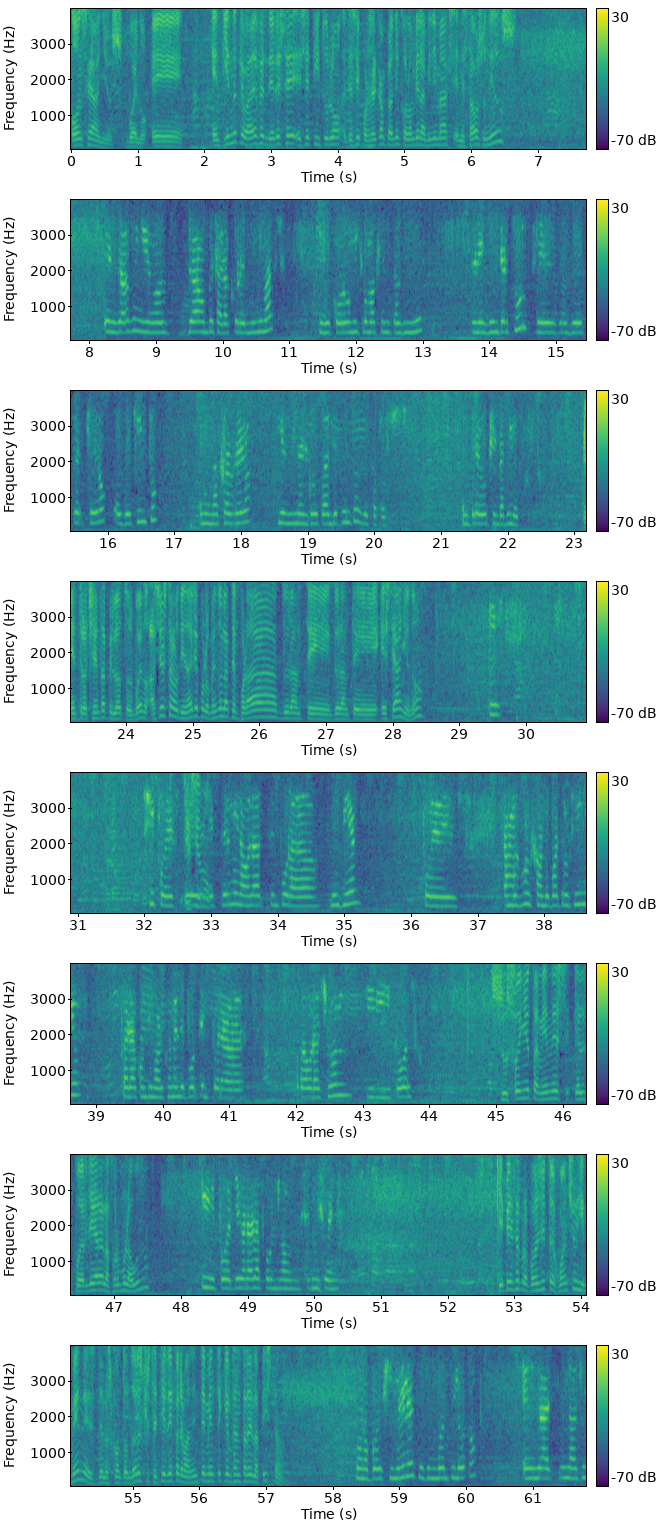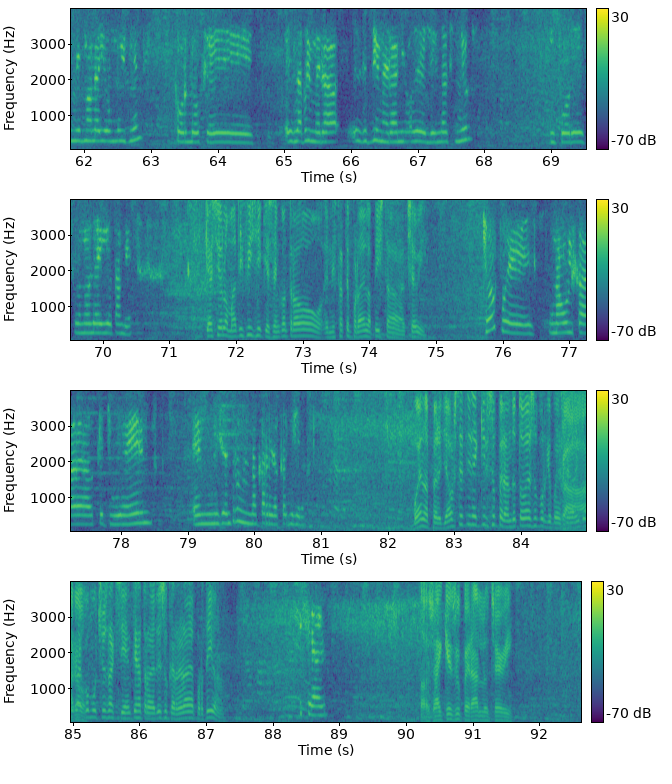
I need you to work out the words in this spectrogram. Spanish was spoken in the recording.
11 años. Bueno, eh, entiendo que va a defender ese, ese título, es decir, por ser campeón en Colombia la Minimax en Estados Unidos. En Estados Unidos ya voy a empezar a correr Minimax. Yo corro Micromax en Estados Unidos. En el Winter Tour, que es el de tercero, el de quinto, en una carrera y en el total de puntos de 14. Entre 80 pilotos. Entre 80 pilotos. Bueno, ha sido extraordinario por lo menos la temporada durante, durante este año, ¿no? Sí. Sí, pues eh, he terminado la temporada muy bien. Pues estamos buscando patrocinio para continuar con el deporte, para colaboración y todo eso. ¿Su sueño también es el poder llegar a la Fórmula 1? y poder llegar a la Fórmula 1, ese es mi sueño. ¿Qué piensa a propósito de Juancho Jiménez, de los contendores que usted tiene permanentemente que enfrentar en la pista? Bueno, pues Jiménez es un buen piloto. En la, en la no la ha ido muy bien, por lo que es la primera, es el primer año de él en la Senior y por eso no le ha ido tan bien. ¿Qué ha sido lo más difícil que se ha encontrado en esta temporada en la pista, Chevy? Yo, pues, una volcada que tuve en, mi centro en una carrera callejera. Bueno, pero ya usted tiene que ir superando todo eso porque pues se va a encontrar con muchos accidentes a través de su carrera deportiva. Claro. O sea, hay que superarlo, Chevy.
